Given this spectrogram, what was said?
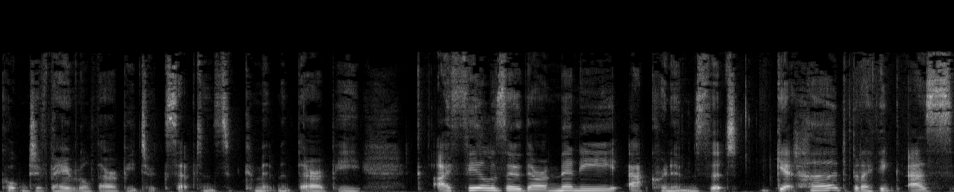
cognitive behavioral therapy to acceptance and commitment therapy. I feel as though there are many acronyms that get heard, but I think as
